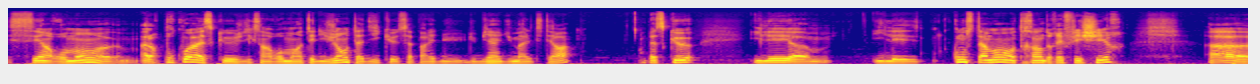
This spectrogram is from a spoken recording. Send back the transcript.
c'est un roman. alors pourquoi est-ce que je dis que c'est un roman intelligent? Tu as dit que ça parlait du, du, bien et du mal, etc. Parce que il est, il est constamment en train de réfléchir à,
